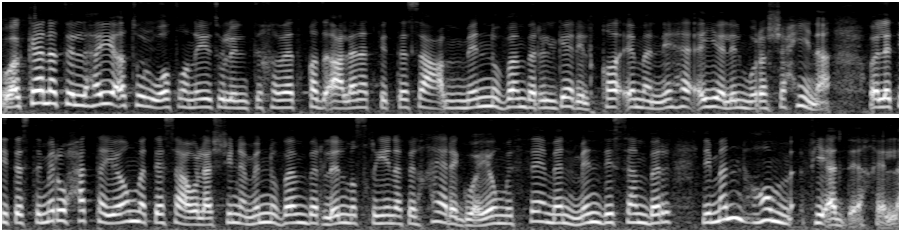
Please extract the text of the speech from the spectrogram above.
وكانت الهيئة الوطنية للانتخابات قد أعلنت في التاسع من نوفمبر الجاري القائمة النهائية للمرشحين والتي تستمر حتى يوم التاسع والعشرين من نوفمبر للمصريين في الخارج ويوم الثامن من ديسمبر لمن هم في الداخل.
